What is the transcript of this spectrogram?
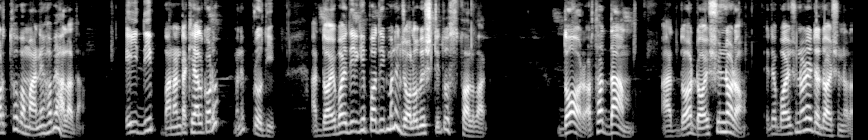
অর্থ বা মানে হবে আলাদা। এই দ্বীপ বানানটা খেয়াল করো মানে প্রদীপ। আর দয়বয় দীর্ঘি প্রদীপ মানে জলবেষ্টিত স্থলভাগ। দর অর্থাৎ দাম। আর দ ডয় শূন্য র। এটা বয় শূন্য র, এটা ডয় শূন্য র।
